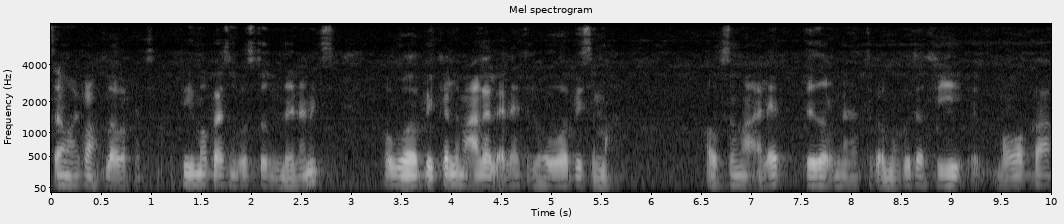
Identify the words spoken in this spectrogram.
السلام عليكم ورحمة الله وبركاته. في موقع اسمه Boston Dynamics هو بيتكلم على الآلات اللي هو بيصنعها. أو بيصنع آلات تقدر إنها تبقى موجودة في مواقع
